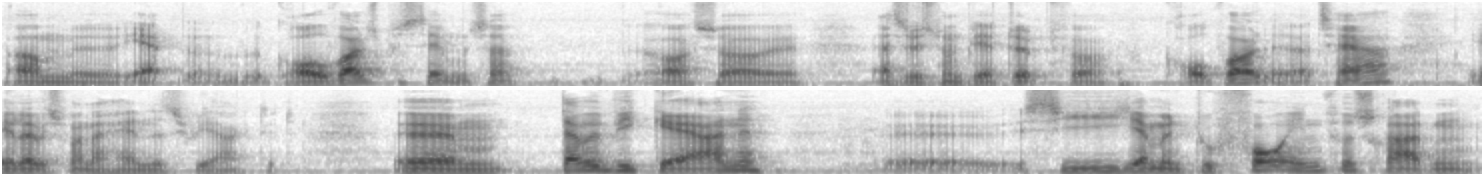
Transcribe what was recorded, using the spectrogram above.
om øh, ja, grove voldsbestemmelser, og så, øh, altså hvis man bliver dømt for grov vold eller terror, eller hvis man har handlet svigagtigt. Øhm, der vil vi gerne øh, sige, jamen du får indfødsretten,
